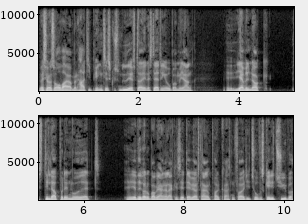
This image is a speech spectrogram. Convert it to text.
man skal også overveje, om man har de penge til at skulle smide efter en erstatning af Aubameyang. Øh, jeg vil nok stille op på den måde, at Øh, jeg ved godt, Aubameyang og Lacazette, der vi også snakket om podcasten, for at de to forskellige typer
